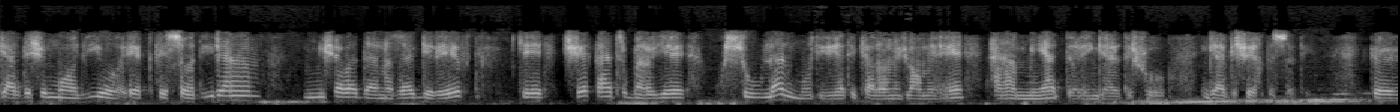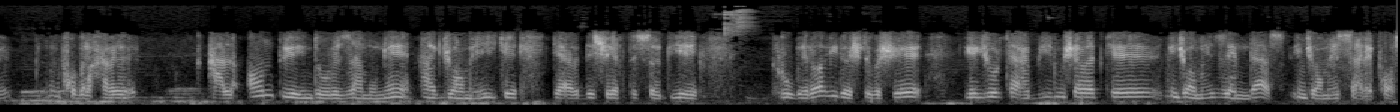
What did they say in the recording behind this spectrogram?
گردش مالی و اقتصادی رو هم می شود در نظر گرفت که چقدر برای اصولا مدیریت کلان جامعه اهمیت داره این گردش رو این گردش اقتصادی. که خب بالاخره الان توی این دور زمونه هر جامعه ای که گردش اقتصادی روبراهی داشته باشه یه جور تعبیر می شود که این جامعه زنده است این جامعه سرپاس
